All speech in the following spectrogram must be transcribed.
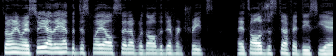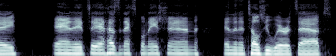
So anyway, so yeah, they had the display all set up with all the different treats. It's all just stuff at DCA, and it, it has an explanation, and then it tells you where it's at.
